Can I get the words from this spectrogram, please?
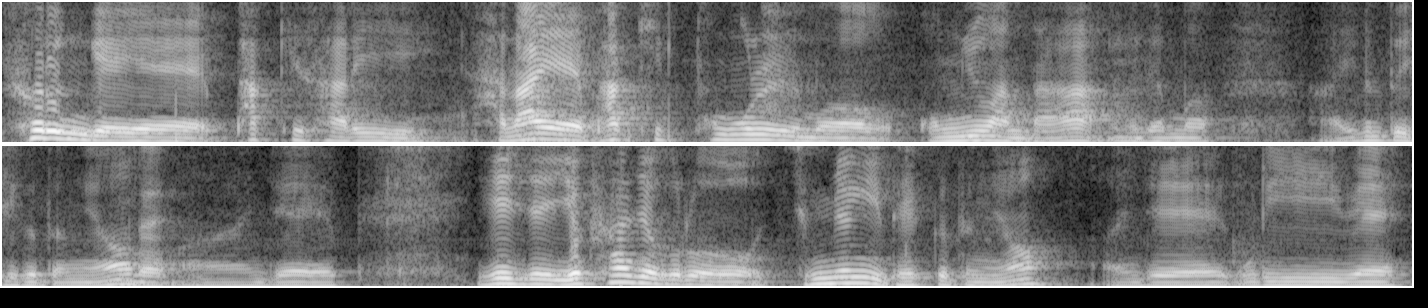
서른 개의 바퀴살이 하나의 바퀴통을 뭐 공유한다. 이제 뭐 아, 이런 뜻이거든요. 음. 네. 어, 이제 이게 이제 역사적으로 증명이 됐거든요. 어, 이제 우리 왜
